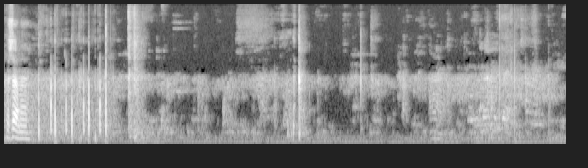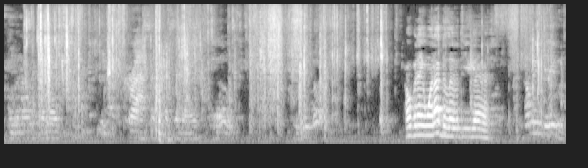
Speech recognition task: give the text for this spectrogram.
What's up, man? Alright, so done with that. Moving on to the next crisis of the day. Hope it ain't one I delivered to you guys. How many delivered?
